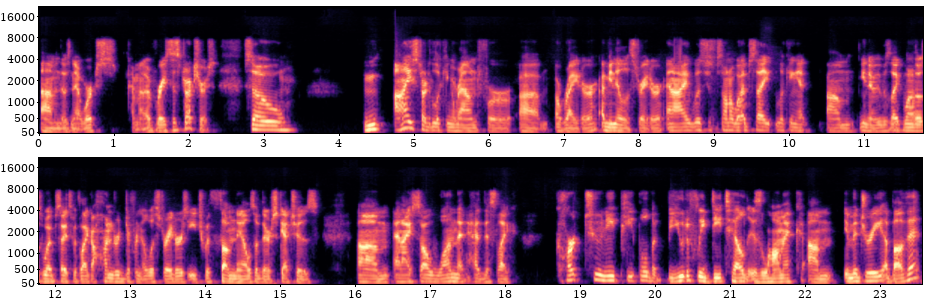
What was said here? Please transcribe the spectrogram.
Um, and those networks come out of racist structures. So I started looking around for um, a writer, I mean, illustrator, and I was just on a website looking at, um, you know, it was like one of those websites with like a hundred different illustrators, each with thumbnails of their sketches. Um, and I saw one that had this like cartoony people but beautifully detailed Islamic um, imagery above it,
